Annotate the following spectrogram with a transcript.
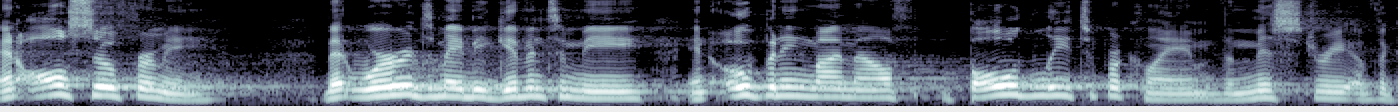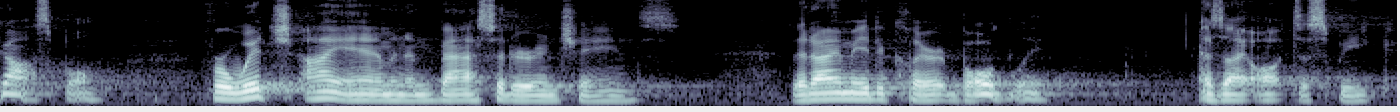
and also for me, that words may be given to me in opening my mouth boldly to proclaim the mystery of the gospel, for which I am an ambassador in chains, that I may declare it boldly, as I ought to speak.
